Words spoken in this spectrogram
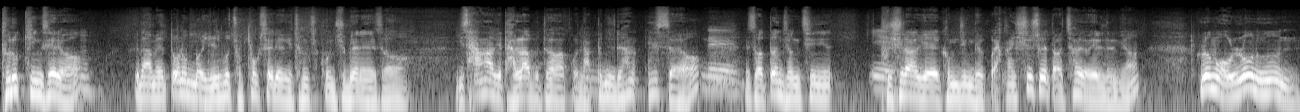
드루킹 세력 음. 그다음에 또는 뭐 일부 조폭 세력이 정치권 주변에서 이상하게 달라붙어 갖고 나쁜 일을 한- 했어요. 음. 네. 그래서 어떤 정치인이 예. 부실하게 검증됐고 약간 실수했다고 쳐요. 예를 들면 그러면 언론은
